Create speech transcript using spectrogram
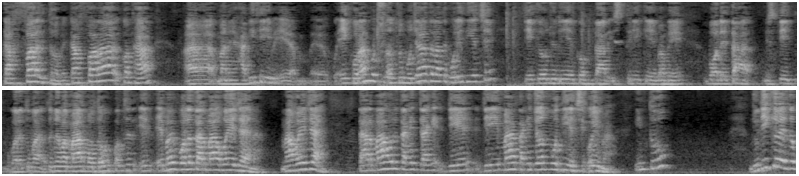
কাফারা দিতে হবে। কাফারা কথা মানে হাদিসে এই কোরআন মুজাহাদালাতে বলে দিয়েছে যে কেউ যদি এরকম তার স্ত্রীকে এভাবে বলে, তার স্ত্রী বলে তোমার তুমি আমার মার মতো এভাবে বলে তার মা হয়ে যায় না, মা হয়ে যায়। তার মা হলে তাকে যে যে মা তাকে জন্ম দিয়েছে, ওই মা। কিন্তু যদি কেউ এরকম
